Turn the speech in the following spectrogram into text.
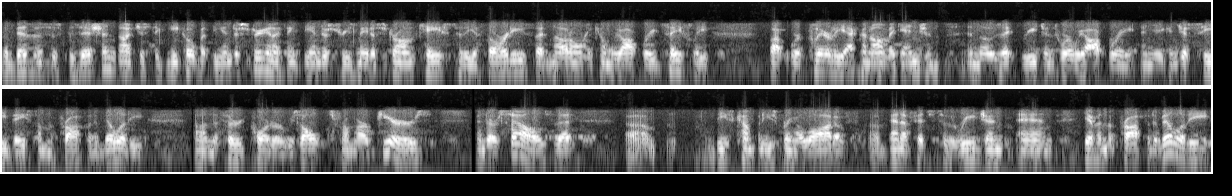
the business is positioned, not just Agnico, but the industry. And I think the industry's made a strong case to the authorities that not only can we operate safely, but we're clearly economic engines in those regions where we operate. And you can just see based on the profitability on the third quarter results from our peers and ourselves that um, these companies bring a lot of uh, benefits to the region. And given the profitability,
